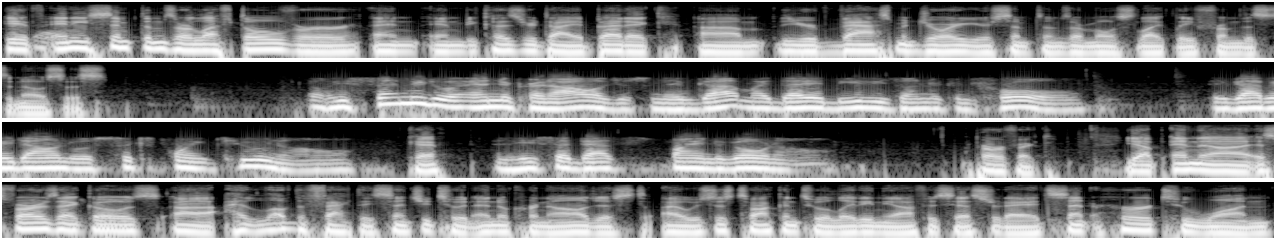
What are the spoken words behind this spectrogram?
if any symptoms are left over, and and because you're diabetic, um, your vast majority of your symptoms are most likely from the stenosis. Well, he sent me to an endocrinologist, and they've got my diabetes under control. They got me down to a 6.2 now, Okay. and he said that's fine to go now. Perfect. Yep. And uh, as far as that goes, uh, I love the fact they sent you to an endocrinologist. I was just talking to a lady in the office yesterday. I had sent her to one.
